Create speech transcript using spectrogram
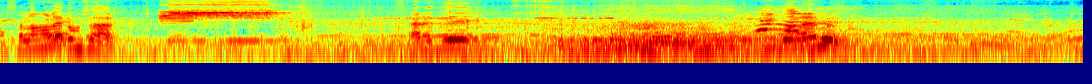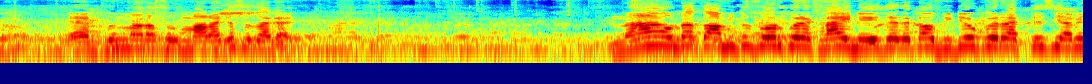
আসসালামু স্যার। স্যার যে কি বলেন? একজন মারা মারা গেছে জায়গায়। না, ওটা তো আমি তো জোর করে খাই না এই যে কাউ ভিডিও করে রাখতেছি, আমি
